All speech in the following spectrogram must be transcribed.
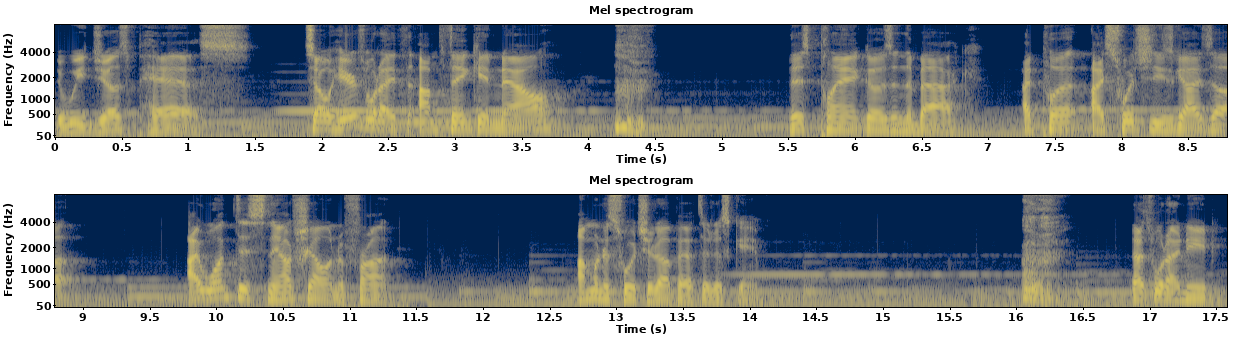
Do we just pass? So here's what I th I'm thinking now. this plant goes in the back. I put I switch these guys up. I want this snail shell in the front. I'm gonna switch it up after this game. That's what I need.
